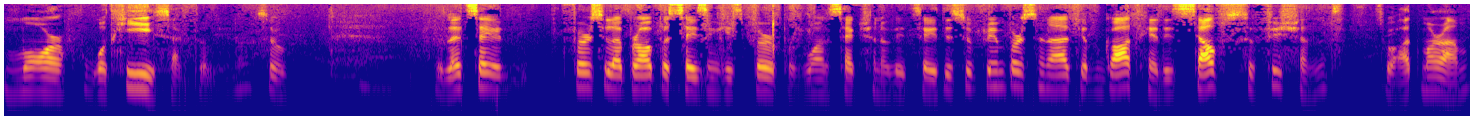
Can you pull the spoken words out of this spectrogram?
more what he is actually. You know? So, so let's say first Srila Prabhupada says in his purpose, one section of it says the Supreme Personality of Godhead is self-sufficient, so Atmaram,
